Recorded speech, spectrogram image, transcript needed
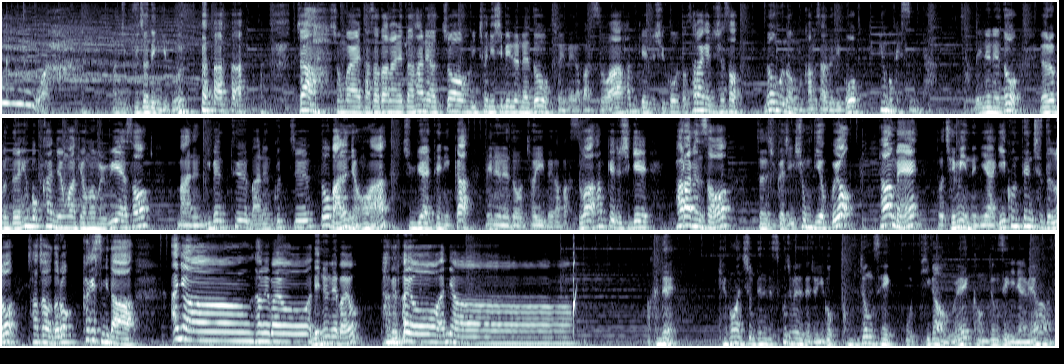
와, 완전 부자 된 기분. 자, 정말 다사다난했던 한 해였죠. 2021년에도 저희 메가박스와 함께 해주시고 또 사랑해주셔서 너무너무 감사드리고 행복했습니다. 자, 내년에도 여러분들의 행복한 영화 경험을 위해서 많은 이벤트, 많은 굿즈, 또 많은 영화 준비할 테니까 내년에도 저희 메가박스와 함께 해주시길 바라면서 저는 지금까지 숑디였고요. 다음에 또 재미있는 이야기 콘텐츠들로 찾아오도록 하겠습니다. 안녕! 다음에 봐요. 내년에 봐요. 다음에 봐요. 안녕! 아 근데 개봉한 지 좀 됐는데 스포 좀 해도 되죠? 이거 검정색 OT가 왜 검정색이냐면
